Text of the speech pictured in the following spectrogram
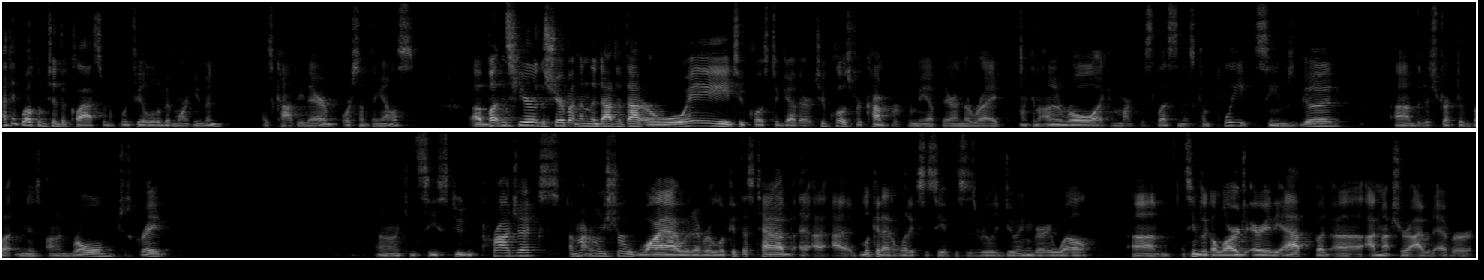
I think welcome to the class would, feel a little bit more human as copy there or something else. Uh, buttons here, the share button and the dot dot dot are way too close together, too close for comfort for me up there on the right. I can unenroll, I can mark this lesson as complete, seems good. Uh, the destructive button is unenroll, which is great. Uh, I can see student projects. I'm not really sure why I would ever look at this tab. I, would look at analytics to see if this is really doing very well. Um, it seems like a large area of the app, but uh, I'm not sure I would ever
